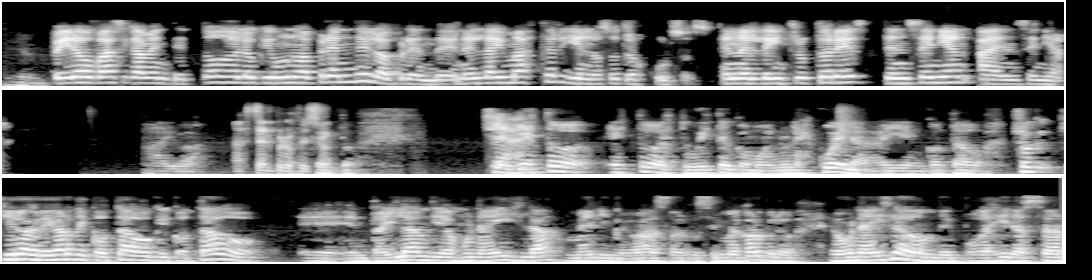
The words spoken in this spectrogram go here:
Bien. Pero básicamente todo lo que uno aprende lo aprende en el Dive Master y en los otros cursos. En el de instructores te enseñan a enseñar. Ahí va. A ser profesor. Perfecto. Claro. y esto, esto estuviste como en una escuela ahí en Kotao. Yo qu- quiero agregar de Kotao que Kotao eh, en Tailandia es una isla, Meli me vas a saber decir mejor, pero es una isla donde podés ir a hacer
